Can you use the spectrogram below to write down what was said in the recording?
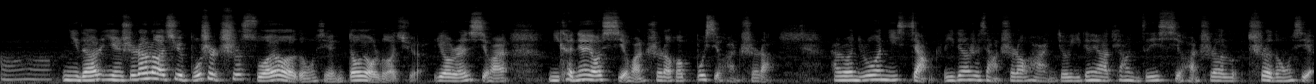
哦，你的饮食的乐趣不是吃所有的东西，你都有乐趣。有人喜欢，你肯定有喜欢吃的和不喜欢吃的。他说，你如果你想一定是想吃的话，你就一定要挑你自己喜欢吃的吃的东西，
